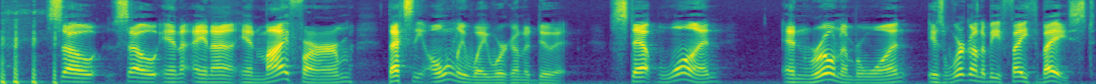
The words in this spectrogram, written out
so, so in in a, in my firm, that's the only way we're going to do it step one and rule number one is we're going to be faith based.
